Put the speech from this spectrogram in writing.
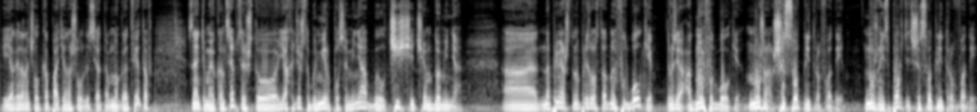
и я когда начал копать, я нашел для себя там много ответов. Знаете, мою концепцию, что я хочу, чтобы мир после меня был чище, чем до меня. А, например, что на производство одной футболки, друзья, одной футболки нужно 600 литров воды. Нужно испортить 600 литров воды.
